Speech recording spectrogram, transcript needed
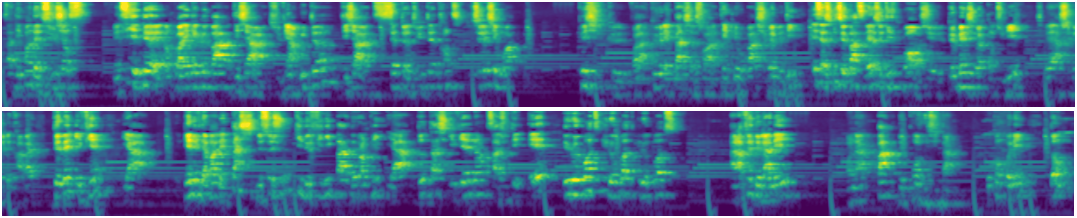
Ça dépend des urgences. Mais si j'étais employé quelque part, déjà, je viens à 8 heures, déjà à 17 h 18 h 30, je serai chez moi que, voilà, que les tâches soient terminées ou pas, je vais me dire. Et c'est ce qui se passe. Les gens se disent, bon, demain, je vais continuer, je vais achever le travail. Demain, il vient, il y a bien évidemment les tâches de ce jour qui ne finissent pas de remplir. Il y a d'autres tâches qui viennent s'ajouter. Et il reporte, il reporte, il reporte. À la fin de l'année, on n'a pas de bons résultats. Vous comprenez? Donc,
